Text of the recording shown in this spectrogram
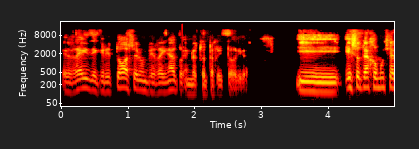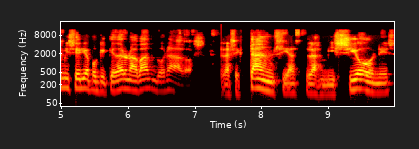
el rey decretó hacer un virreinato en nuestro territorio. Y eso trajo mucha miseria porque quedaron abandonadas las estancias, las misiones,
